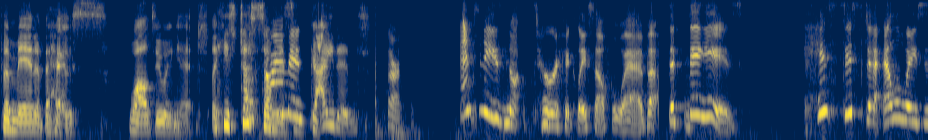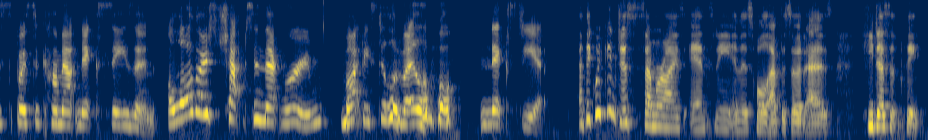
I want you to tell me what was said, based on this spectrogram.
the man of the house while doing it. Like he's just Well, so misguided. Sorry. Anthony is not terrifically self aware, but the thing is, his sister Eloise is supposed to come out next season. A lot of those chaps in that room might be still available next year. I think we can just summarize Anthony in this whole episode as he doesn't think.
